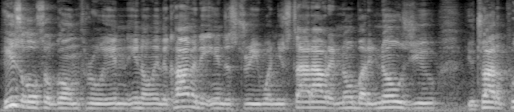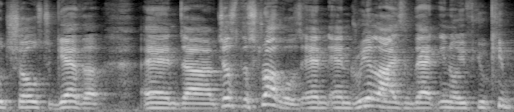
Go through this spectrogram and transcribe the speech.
he's also gone through in, you know, in the comedy industry. When you start out and nobody knows you, you try to put shows together and uh, just the struggles and, and realizing that, you know, if you keep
